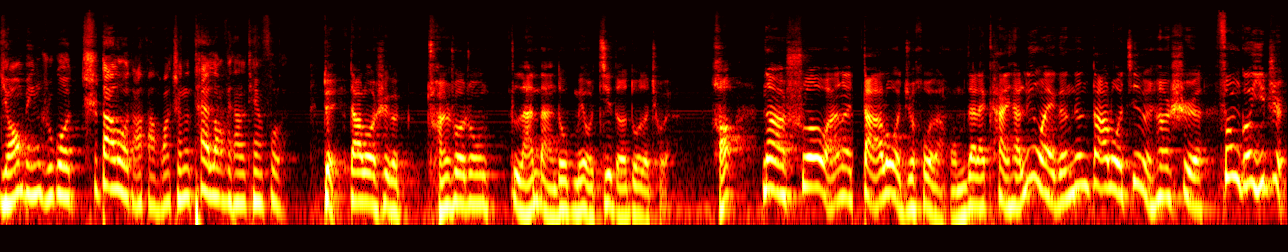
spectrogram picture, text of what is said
姚明如果是大洛打法的话，真的太浪费他的天赋了。对，大洛是个传说中篮板都没有基德多的球员。好，那说完了大洛之后呢，我们再来看一下另外一个跟大洛基本上是风格一致，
